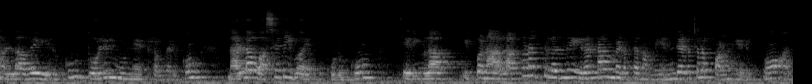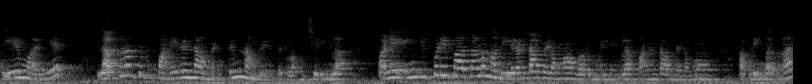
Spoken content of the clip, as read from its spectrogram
நல்லாவே இருக்கும் தொழில் முன்னேற்றம் இருக்கும் நல்ல வசதி வாய்ப்பு கொடுக்கும். சரிங்களா? இப்போ நான் லக்னத்துலேருந்து இரண்டாம் இடத்தை நம்ம எந்த இடத்துல பலன் எடுப்போம்? அதே மாதிரியே லக்னத்துக்கு பன்னிரெண்டாம் இடத்தையும் நம்ம எடுத்துக்கலாம். சரிங்களா? பனி இப்படி பார்த்தாலும் அது இரண்டாம் இடமா வரும் இல்லைங்களா? பன்னெண்டாம் இடமும் அப்படிங்கிறதுனால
